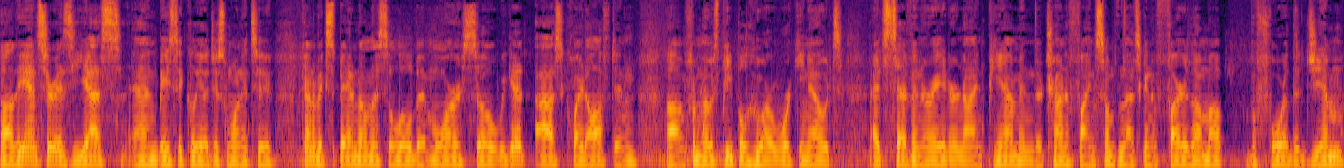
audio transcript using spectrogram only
Uh, the answer is yes. And basically, I just wanted to kind of expand on this a little bit more. So we get asked quite often um, from those people who are working out at 7 or 8 or 9 p.m. and they're trying to find something that's going to fire them up before the gym.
